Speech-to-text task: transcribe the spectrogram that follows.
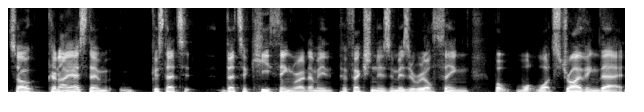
So, can I ask them because that's that's a key thing, right? I mean, perfectionism is a real thing, but what's driving that?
